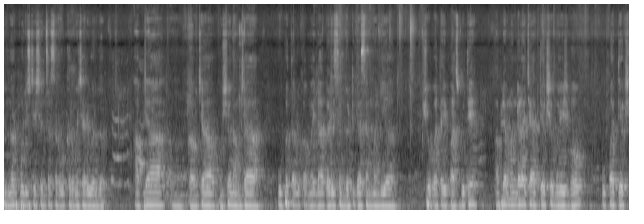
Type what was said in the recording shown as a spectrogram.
जुन्नर पोलीस स्टेशनचा सर्व कर्मचारी वर्ग आपल्या गावच्या भूषण आमच्या उपतालुका महिला आघाडी संघटिका सन्माननीय शोभाताई पाचपुते आपल्या मंडळाचे अध्यक्ष महेश भाऊ उपाध्यक्ष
